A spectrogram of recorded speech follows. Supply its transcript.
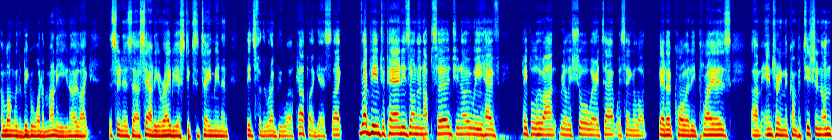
along with a bigger wad of money. You know, like as soon as uh, Saudi Arabia sticks a team in and bids for the Rugby World Cup, I guess. Like rugby in Japan is on an upsurge. You know, we have people who aren't really sure where it's at. We're seeing a lot better quality players um, entering the competition. On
